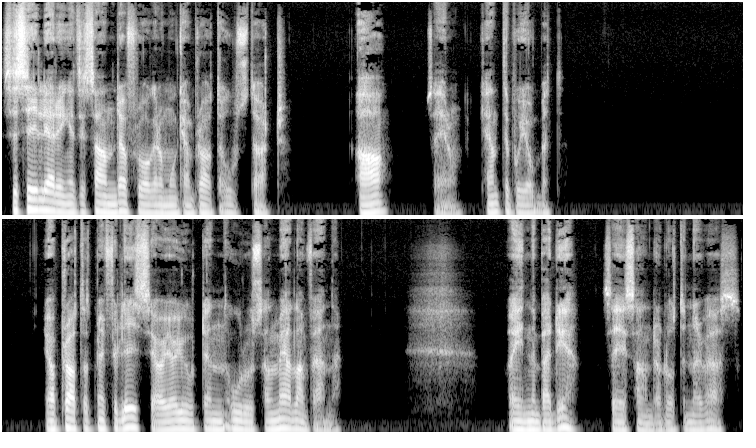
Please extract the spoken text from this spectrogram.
Cecilia ringer till Sandra och frågar om hon kan prata ostört. Ja, säger hon. Kent är på jobbet. Jag har pratat med Felicia och jag har gjort en orosanmälan för henne. Vad innebär det? säger Sandra och låter nervös.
